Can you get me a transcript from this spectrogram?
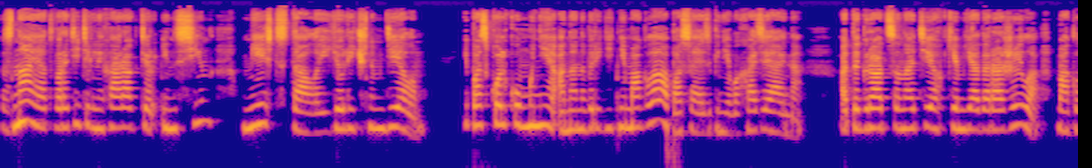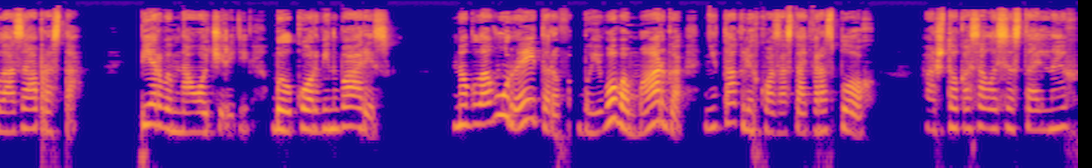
Зная отвратительный характер Инсин, месть стала ее личным делом. И поскольку мне она навредить не могла, опасаясь гнева хозяина, отыграться на тех, кем я дорожила, могла запросто. Первым на очереди был Корвин Варис. Но главу рейтеров, боевого Марга, не так легко застать врасплох. А что касалось остальных,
